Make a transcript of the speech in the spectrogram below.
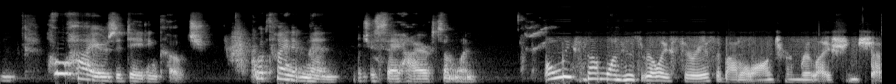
Who hires a dating coach? What kind of men would you say hire someone? only someone who's really serious about a long-term relationship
